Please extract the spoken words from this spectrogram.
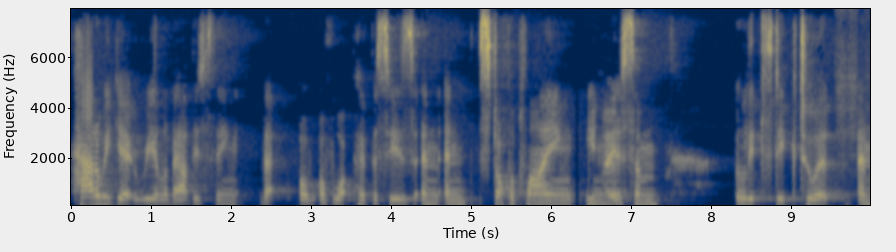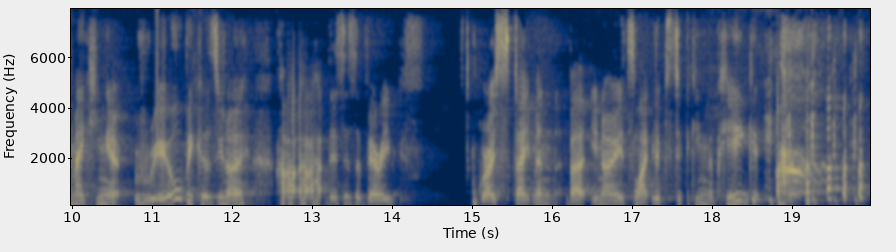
how do we get real about this thing that of, of what purpose is and, and stop applying, you know, some lipstick to it and making it real because you know this is a very gross statement but you know it's like lipsticking the pig.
